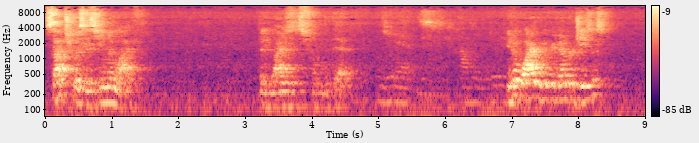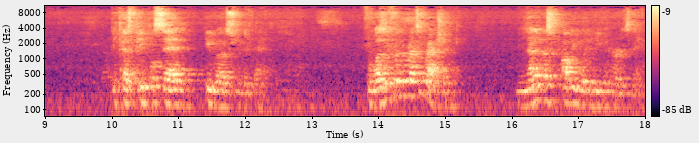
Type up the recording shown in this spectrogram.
Such was his human life that he rises from the dead. Yes. You know why we remember Jesus? Because people said he rose from the dead. If it wasn't for the resurrection, none of us probably would have even heard his name.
